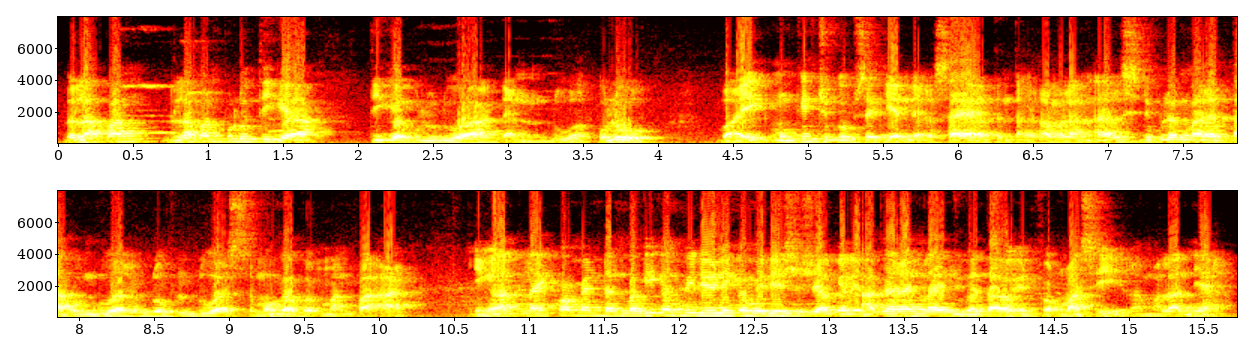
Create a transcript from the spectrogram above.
8, 83, 32, dan 20. Baik, mungkin cukup sekian dari saya tentang ramalan Aries di bulan Maret tahun 2022. Semoga bermanfaat. Ingat, like, komen, dan bagikan video ini ke media sosial kalian agar yang lain juga tahu informasi ramalannya.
